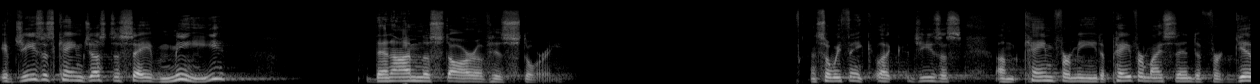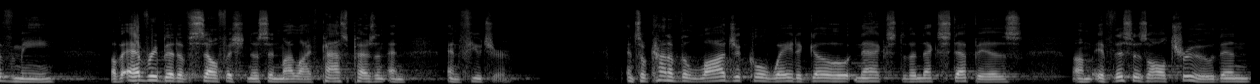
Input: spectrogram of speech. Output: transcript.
if Jesus came just to save me, then I'm the star of his story. And so we think, like, Jesus um, came for me to pay for my sin, to forgive me of every bit of selfishness in my life, past, present, and, and future. And so, kind of the logical way to go next, the next step is um, if this is all true, then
